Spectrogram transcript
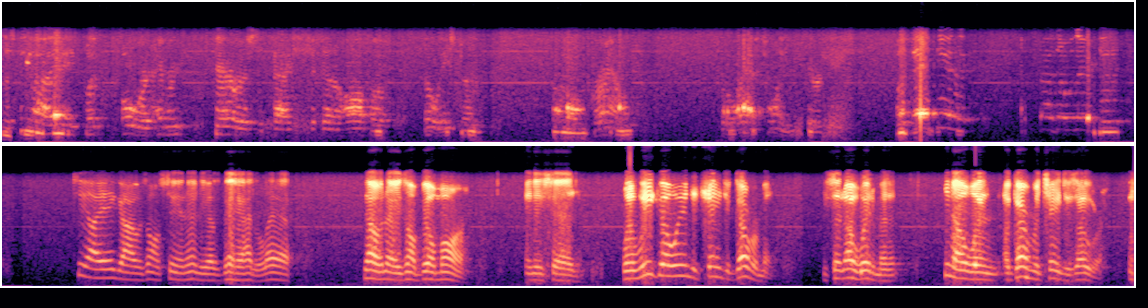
The CIA put forward every terrorist attack that are off of Middle Eastern um, ground for the last 20 years. But they did it. Guys over there did it. CIA guy was on CNN the other day. I had to laugh. No, no, he's on Bill Maher, and he said, "When we go in to change a government," he said, "Oh, wait a minute. You know, when a government changes over."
